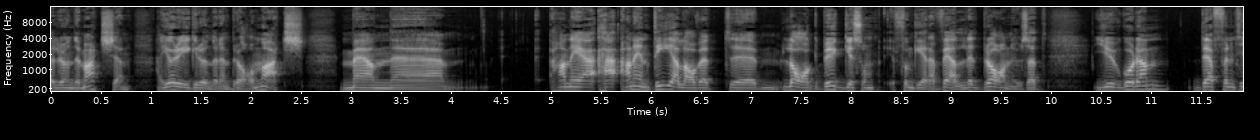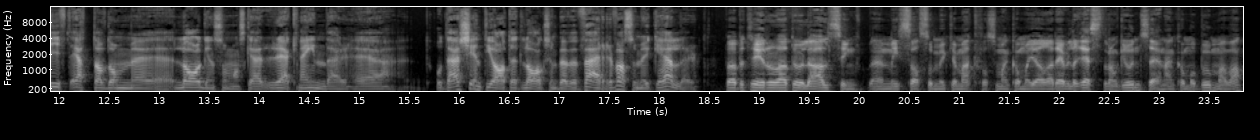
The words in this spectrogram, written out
eller under matchen. Han gör i grunden en bra match. Men eh, han är, han är en del av ett eh, lagbygge som fungerar väldigt bra nu. Så att Djurgården definitivt ett av de eh, lagen som man ska räkna in där. Eh, Och där ser inte jag att ett lag som behöver värva så mycket heller. Vad betyder det att Olle Alsing eh, missar så mycket matcher som han kommer göra? Det är väl resten av grundserien han kommer bomma va?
